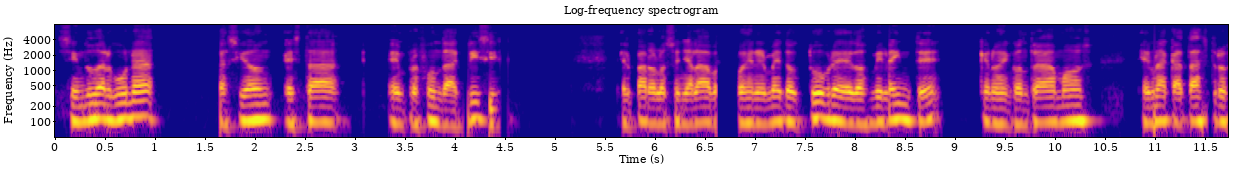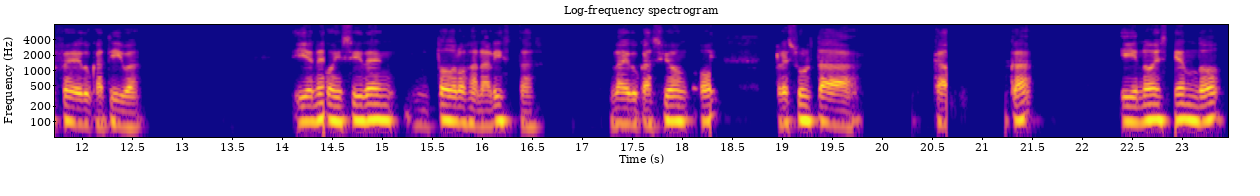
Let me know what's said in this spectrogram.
Sin duda alguna, educación está en profunda crisis. El paro lo señalaba, pues en el mes de octubre de 2020, que nos encontrábamos en una catástrofe educativa. Y en eso coinciden todos los analistas. La educación hoy resulta caduca y no extiendo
